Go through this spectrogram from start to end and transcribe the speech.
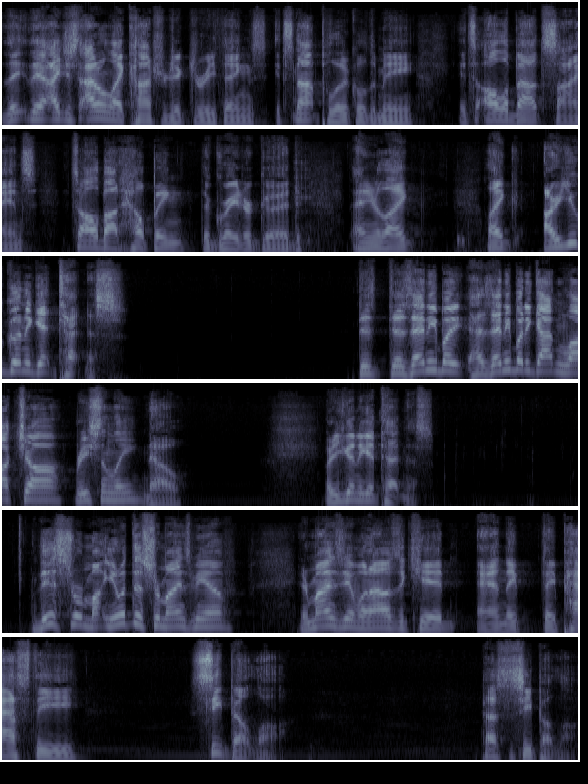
they, they, I just I don't like contradictory things. It's not political to me. It's all about science. It's all about helping the greater good. And you're like, like, are you going to get tetanus? Does does anybody has anybody gotten lockjaw recently? No. Are you going to get tetanus? This remi- you know what this reminds me of? It reminds me of when I was a kid and they they passed the seatbelt law. Passed the seatbelt law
